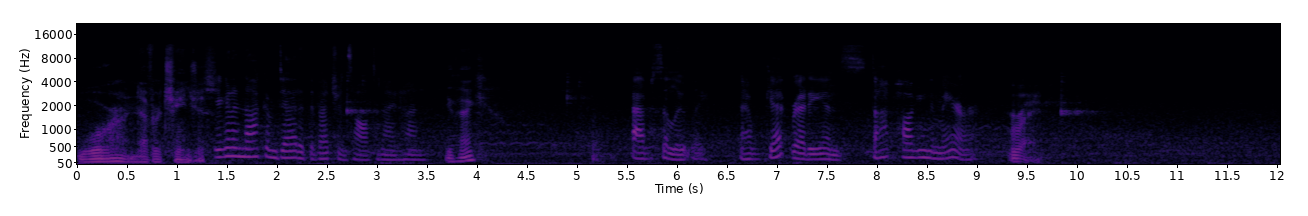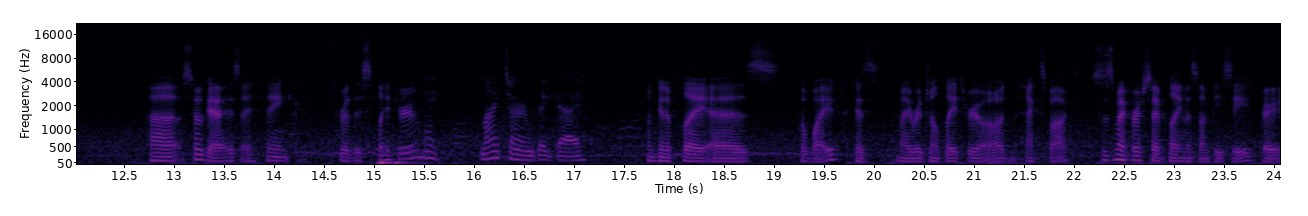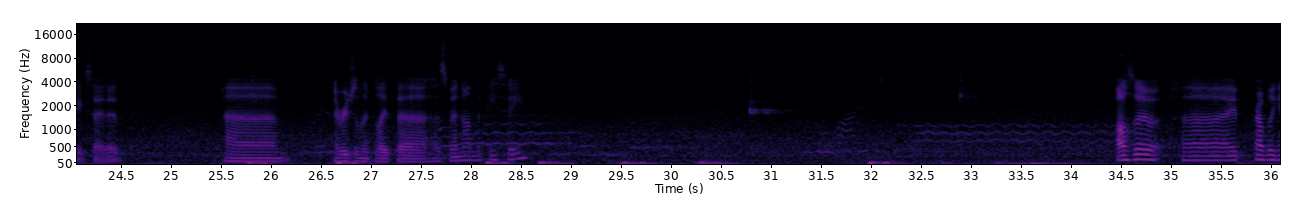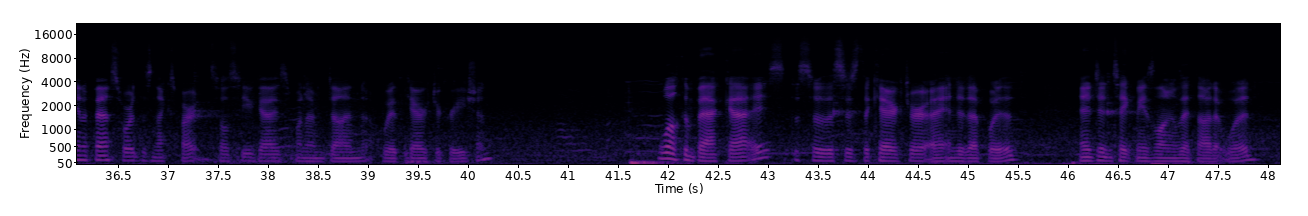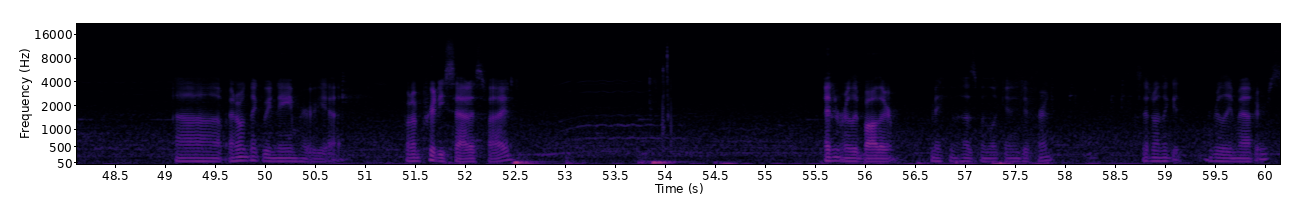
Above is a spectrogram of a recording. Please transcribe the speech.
War never changes. You're gonna knock him dead at the Veterans Hall tonight, hun. You think? Absolutely. Now get ready and stop hogging the mirror. Right. Uh, so guys, I think for this playthrough, Hey, my turn, big guy. I'm gonna play as the wife because my original playthrough on Xbox. So this is my first time playing this on PC. Very excited. Um, I originally played the husband on the PC. Also, uh, I'm probably going to fast forward this next part, so I'll see you guys when I'm done with character creation. Welcome back, guys. So this is the character I ended up with, and it didn't take me as long as I thought it would. Uh, I don't think we name her yet, but I'm pretty satisfied. I didn't really bother making the husband look any different. Because I don't think it really matters.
